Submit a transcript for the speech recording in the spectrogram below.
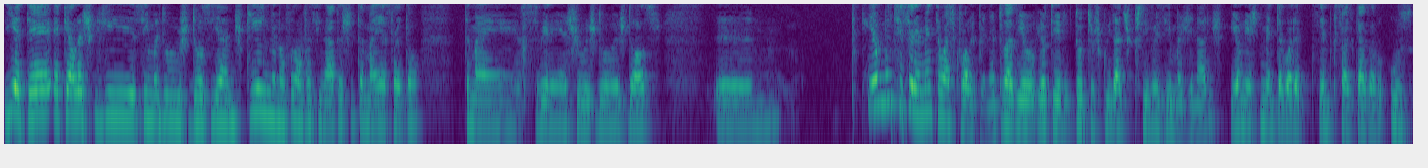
e até aquelas que acima dos 12 anos que ainda não foram vacinadas também aceitam também receberem as suas duas doses. Eu, muito sinceramente, eu acho que vale a pena. Apesar de eu, eu ter todos os cuidados possíveis e imaginários, eu neste momento, agora, sempre que saio de casa, uso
